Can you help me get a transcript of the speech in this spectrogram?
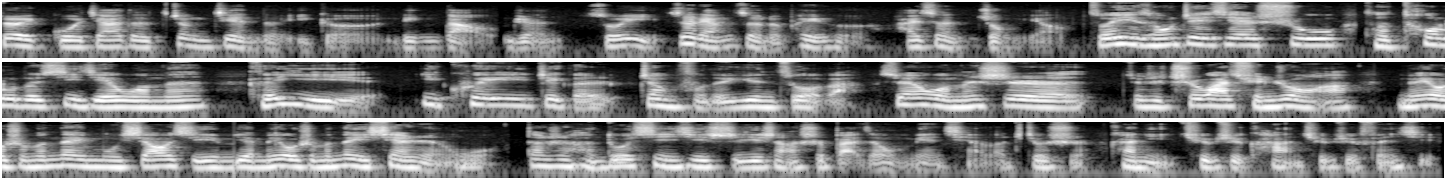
对国家的政见的一个领导人，所以这两者的配合还是很重要。所以从这些书它透露的细节，我们可以。一窥这个政府的运作吧。虽然我们是就是吃瓜群众啊，没有什么内幕消息，也没有什么内线人物，但是很多信息实际上是摆在我们面前了，就是看你去不去看，去不去分析，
